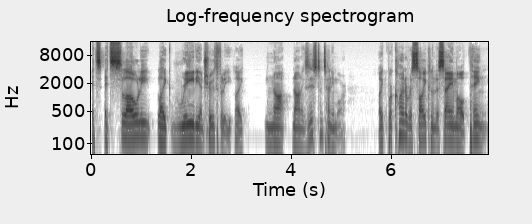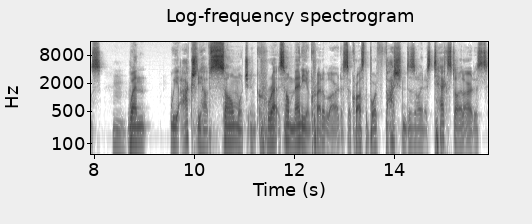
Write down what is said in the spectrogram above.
It's it's slowly, like really and truthfully, like not non-existent anymore. Like we're kind of recycling the same old things mm. when we actually have so much incre- so many incredible artists across the board fashion designers textile artists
